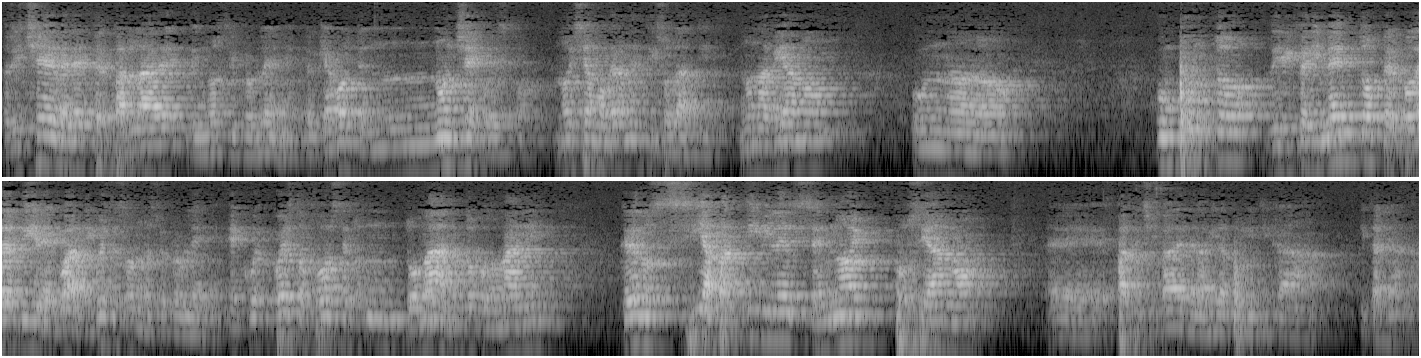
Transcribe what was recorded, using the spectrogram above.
ricevere per parlare dei nostri problemi, perché a volte non c'è questo, noi siamo veramente isolati, non abbiamo un, un punto di riferimento per poter dire guardi questi sono i suoi problemi e questo forse domani, dopodomani, credo sia fattibile se noi possiamo eh, partecipare della vita politica italiana.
